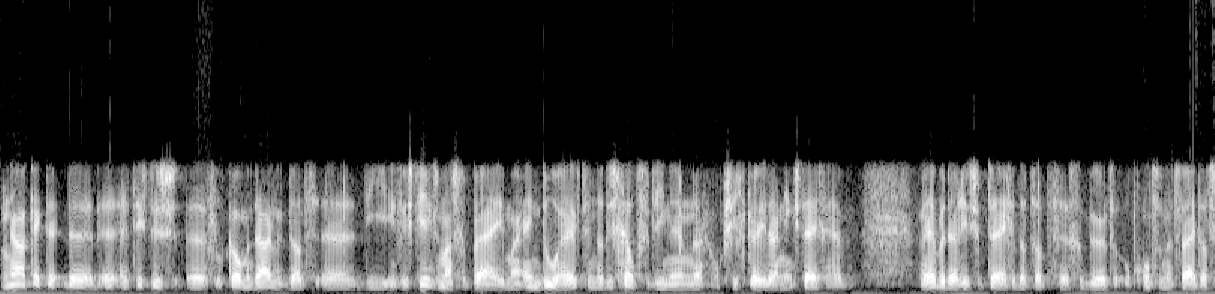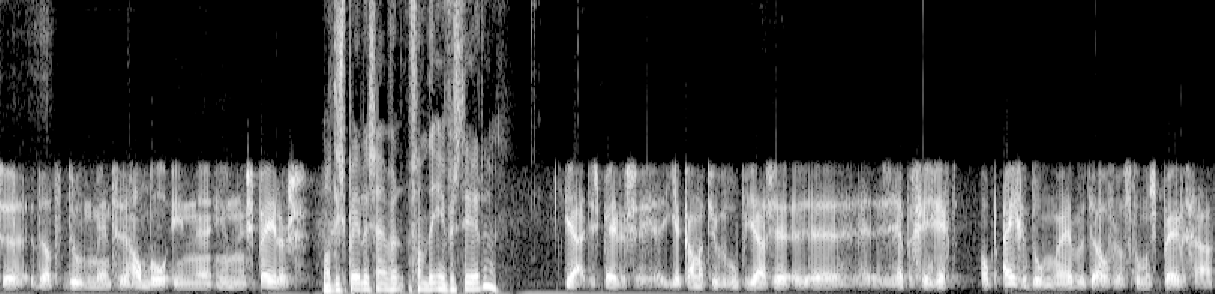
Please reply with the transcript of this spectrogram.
Nou, kijk, de, de, de, het is dus uh, volkomen duidelijk dat uh, die investeringsmaatschappij maar één doel heeft. En dat is geld verdienen. En uh, op zich kun je daar niks tegen hebben. We hebben daar iets op tegen dat dat gebeurt op grond van het feit dat ze dat doen met handel in, in spelers. Want die spelers zijn van, de investeerder? Ja, de spelers. je kan natuurlijk roepen, ja, ze, ze hebben geen recht op eigendom. Waar hebben we het over als het om een speler gaat?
